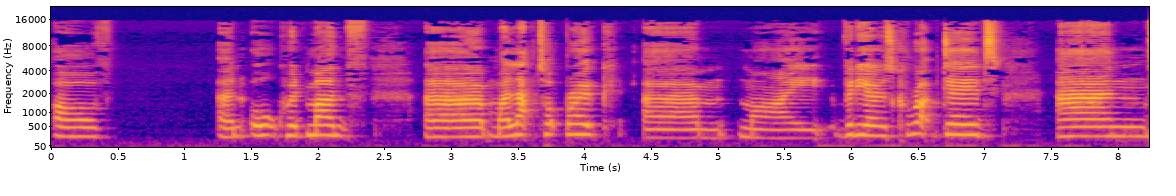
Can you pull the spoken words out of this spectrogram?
of an awkward month. Uh, my laptop broke, um, my videos corrupted, and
